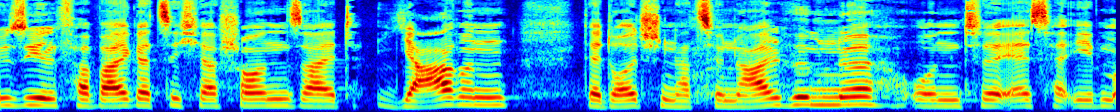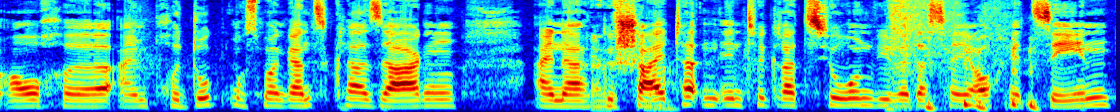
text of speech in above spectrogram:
Özil verweigert sich ja schon seit Jahren der deutschen Nationalhymne und äh, er ist ja eben auch äh, ein Produkt, muss man ganz klar sagen, einer Ganz gescheiterten Integration, wie wir das ja auch jetzt sehen.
